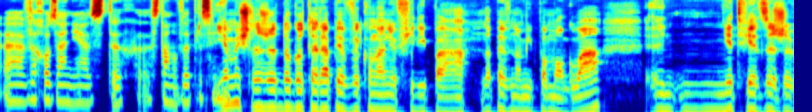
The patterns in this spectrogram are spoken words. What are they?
e, wychodzenie z tych stanów depresyjnych. Ja myślę, że dogoterapia w wykonaniu Filipa na pewno mi pomogła. Nie twierdzę, że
